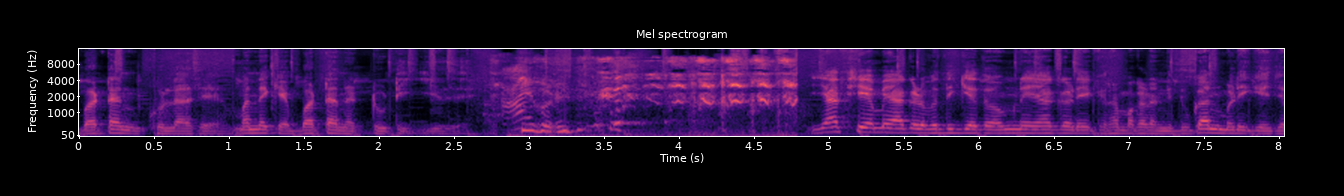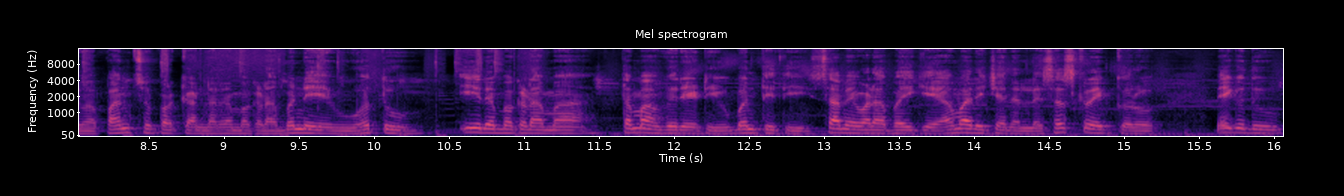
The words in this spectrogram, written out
બટન ખુલ્લા છે. મને કે બટન જ તૂટી ગયું છે. ત્યાંથી અમે આગળ વધી ગયા તો અમને આગળ એક રમકડાની દુકાન મળી ગઈ જેમાં પાંચસો પ્રકારના રમકડા બને એવું હતું. એ રમકડામાં તમામ વેરાયટીઓ બનતી હતી. સામેવાળા ભાઈ કે, અમારી ચેનલને સબસ્ક્રાઈબ કરો. મેં કીધું,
